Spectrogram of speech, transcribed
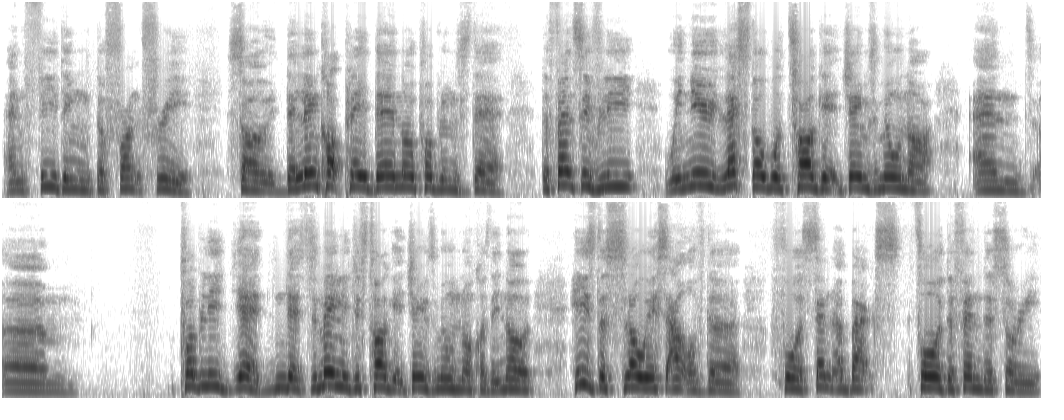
and feeding the front three. So the link up played there, no problems there. Defensively, we knew Leicester would target James Milner and um, probably yeah, mainly just target James Milner because they know he's the slowest out of the four centre backs, four defenders. Sorry,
